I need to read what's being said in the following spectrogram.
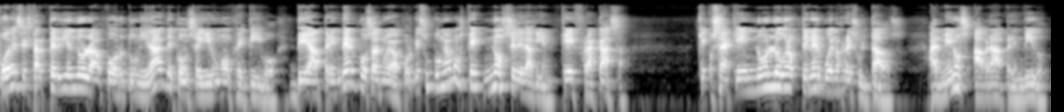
puedes estar perdiendo la oportunidad de conseguir un objetivo, de aprender cosas nuevas, porque supongamos que no se le da bien, que fracasa, que, o sea, que no logra obtener buenos resultados, al menos habrá aprendido.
